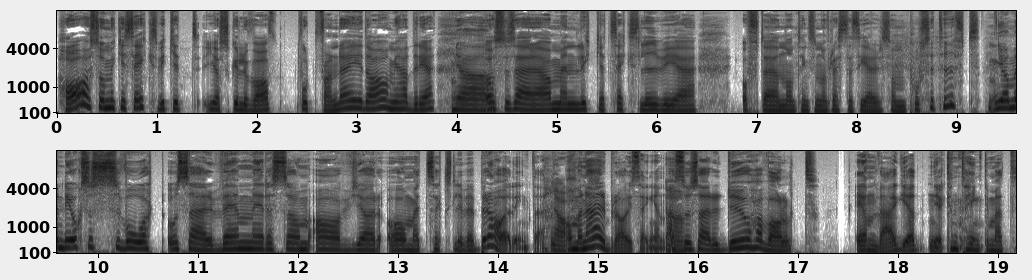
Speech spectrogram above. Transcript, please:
ha så mycket sex vilket jag skulle vara fortfarande idag om jag hade det. ja. Och så, så här, ja, men lyckat sexliv är ofta någonting som de flesta ser som positivt. ja men det är också svårt att så här, vem är det som avgör om ett sexliv är bra eller inte? Ja. Om man är bra i sängen. Alltså så här, du har valt en väg, jag, jag kan tänka mig att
